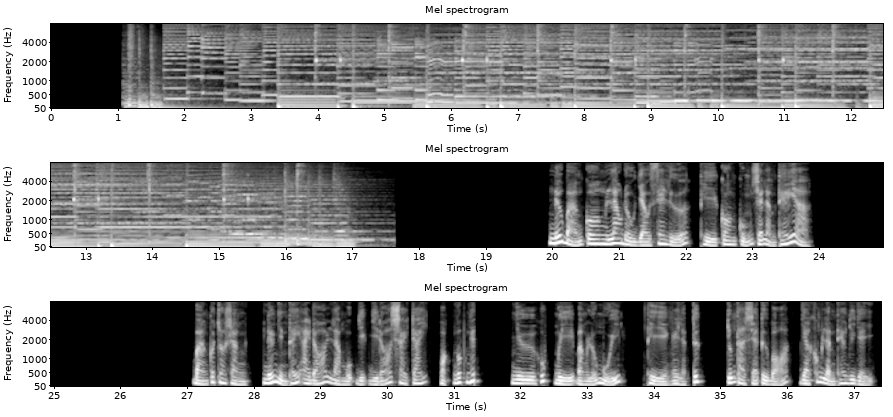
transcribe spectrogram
Nếu bạn con lao đầu vào xe lửa thì con cũng sẽ làm thế à? Bạn có cho rằng nếu nhìn thấy ai đó làm một việc gì đó sai trái hoặc ngốc nghếch như hút mì bằng lỗ mũi thì ngay lập tức chúng ta sẽ từ bỏ và không làm theo như vậy.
